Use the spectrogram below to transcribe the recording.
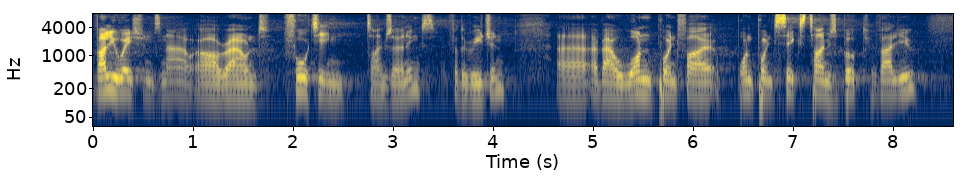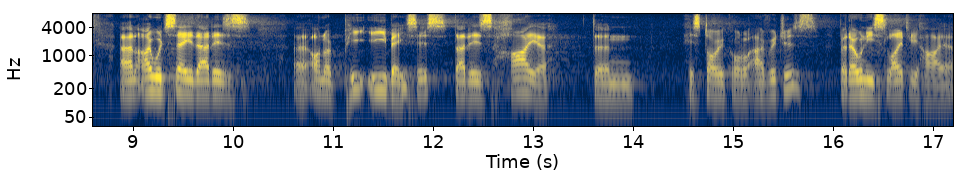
Valuations now are around 14 times earnings for the region, uh, about 1.5, 1.6 times book value. And I would say that is uh, on a PE basis, that is higher than historical averages, but only slightly higher.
